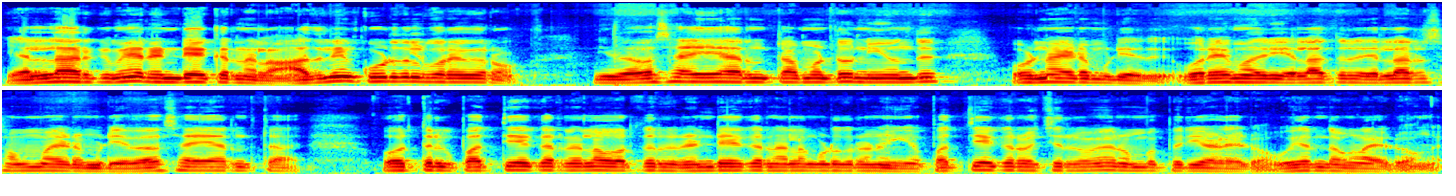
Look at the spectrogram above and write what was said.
எல்லாருக்குமே ரெண்டு ஏக்கர் நிலம். அதுலேயும் கூடுதல் குறை வரும். நீ விவசாயியாக இருந்துட்டால் மட்டும் நீ வந்து ஒன்றாயிட முடியாது. ஒரே மாதிரி எல்லாத்துக்கும் எல்லோரும் சமமாகிட முடியாது. விவசாயியாக இருந்துட்டா ஒருத்தருக்கு பத்து ஏக்கர் நிலம் ஒருத்தருக்கு ரெண்டு ஏக்கர் நிலம் கொடுக்குறோன்னு வைங்க. பத்து ஏக்கர் வச்சுருக்கவன் ரொம்ப பெரிய ஆளாயிடும் உயர்ந்தவங்களாயிடுவாங்க.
